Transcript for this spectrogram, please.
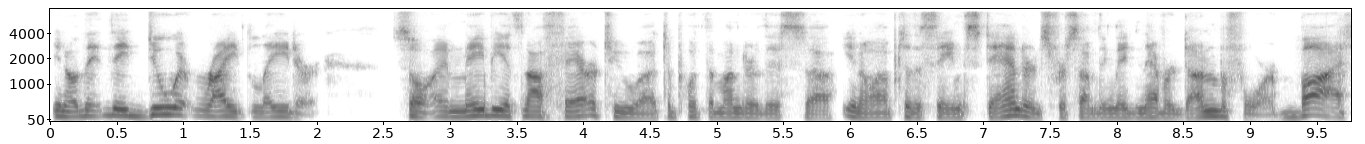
you know, they, they do it right later. So and maybe it's not fair to uh, to put them under this, uh, you know, up to the same standards for something they'd never done before. But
